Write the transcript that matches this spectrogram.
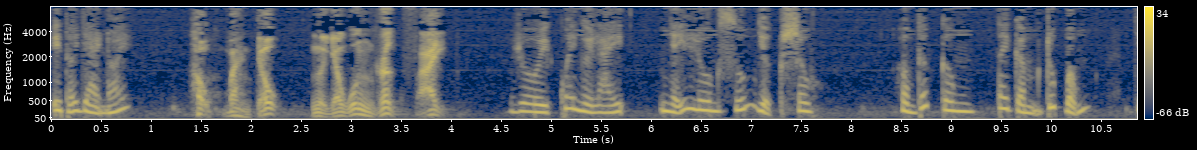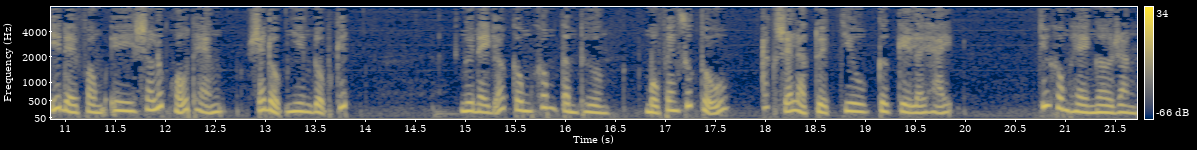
Y thở dài nói hồng ban chủ người giao quân rất phải. Rồi quay người lại nhảy luôn xuống vực sâu. Hồng thất công tay cầm trúc bổng chỉ đề phòng y sau lúc hổ thẹn sẽ đột nhiên đột kích. Người này võ công không tầm thường một phen xuất thủ ắt sẽ là tuyệt chiêu cực kỳ lợi hại. Chứ không hề ngờ rằng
